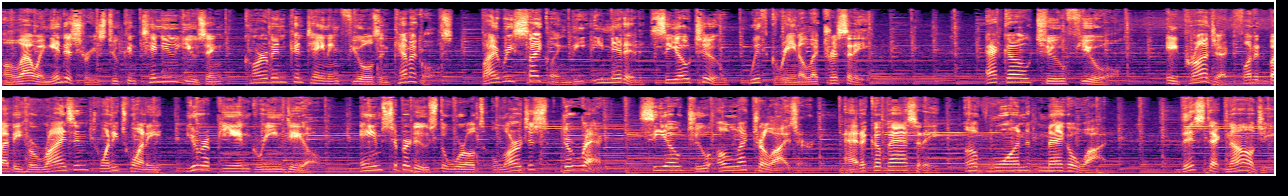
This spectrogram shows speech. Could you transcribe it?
allowing industries to continue using carbon-containing fuels and chemicals by recycling the emitted CO2 with green electricity. Eco2Fuel, a project funded by the Horizon 2020 European Green Deal, aims to produce the world's largest direct CO2 electrolyzer at a capacity of 1 megawatt. This technology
